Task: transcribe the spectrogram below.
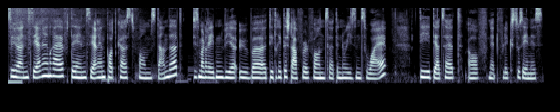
Sie hören Serienreif, den Serienpodcast vom Standard. Diesmal reden wir über die dritte Staffel von Certain Reasons Why, die derzeit auf Netflix zu sehen ist.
